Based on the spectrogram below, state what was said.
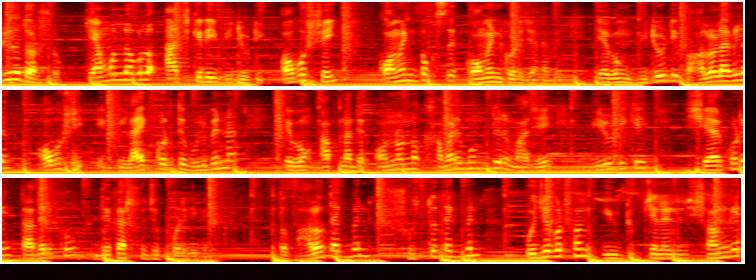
প্রিয় দর্শক, কেমন লাগল আজকের এই ভিডিওটি? অবশ্যই কমেন্ট বক্সে কমেন্ট করে জানাবেন এবং ভিডিওটি ভালো লাগলে অবশ্যই একটি লাইক করতে ভুলবেন না এবং আপনাদের অন্যান্য খামারি বন্ধুদের মাঝে ভিডিওটিকে শেয়ার করে তাদেরকেও দেখার সুযোগ করে দেবেন। তো ভালো থাকবেন, সুস্থ থাকবেন। পুজো ফার্ম ইউটিউব চ্যানেলের সঙ্গে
